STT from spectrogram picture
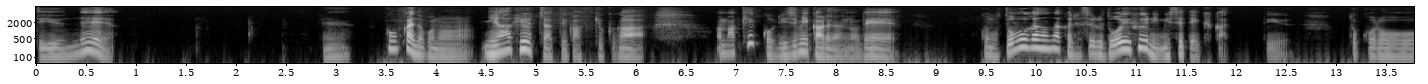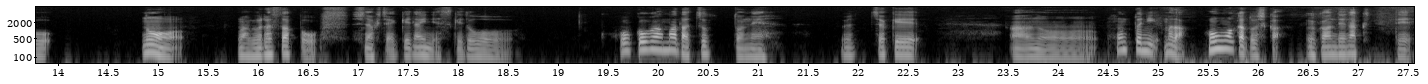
ていうんで、ね今回のこの Near Future っていう楽曲が、まあ、結構リズミカルなので、この動画の中でそれをどういう風に見せていくかっていうところの、まあ、ブラストアップをしなくちゃいけないんですけど、ここがまだちょっとね、ぶっちゃけ、あのー本当にまだほんわかとしか浮かんでなくて、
